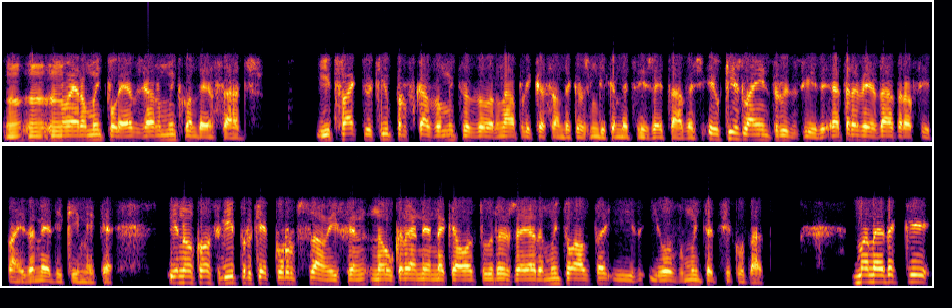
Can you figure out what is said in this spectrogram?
não eram muito leves, eram muito condensados e de facto aquilo provocava muita dor na aplicação daqueles medicamentos injetáveis. Eu quis lá introduzir, através da Atrocipan e da Mediquímica, e não consegui porque a corrupção na Ucrânia naquela altura já era muito alta e, e houve muita dificuldade. De maneira que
